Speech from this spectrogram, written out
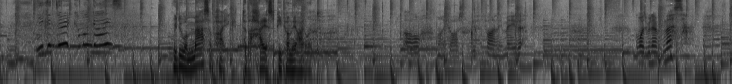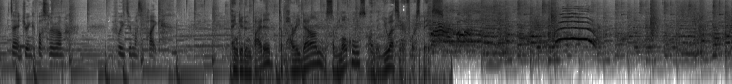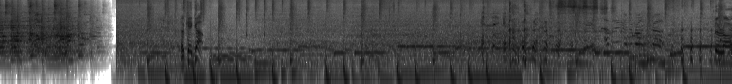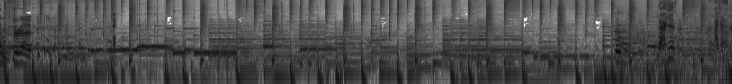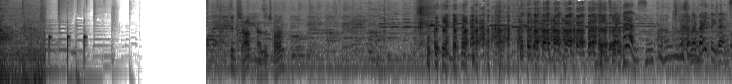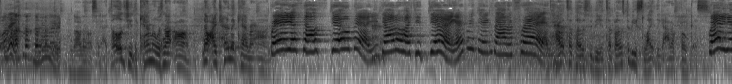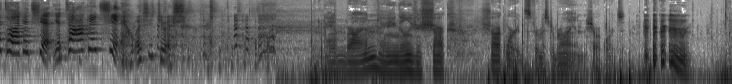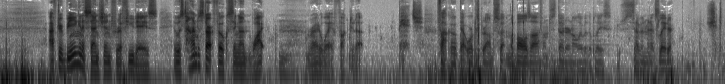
You can do it! Come on, guys! We do a massive hike to the highest peak on the island. Oh my god, we've finally made it. And what do we learn from this? Don't drink a bottle of rum before you do a massive hike. And get invited to party down with some locals on the U.S. Air Force Base. Okay, go. I'm moving the wrong throat. the wrong throat. Like it? I like it a lot. Good job, Kazzatron. It's my dance. It's my birthday dance today. No, no, no. See, I told you the camera was not on. No, I turned the camera on. Brady, you're so stupid. You don't know what you're doing. Everything's out of frame. That's how it's supposed to be. It's supposed to be slightly out of focus. Brady, you're talking shit. You're talking shit. Why she's Jewish? And Brian, here you go. Your shark, shark words for Mr. Brian. Shark words. After being in Ascension for a few days, it was time to start focusing on why. Hmm, Right away, fucked it up. Bitch. Fuck, I hope that works, bro. I'm sweating my balls off. I'm stuttering all over the place. Seven minutes later. Shit.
